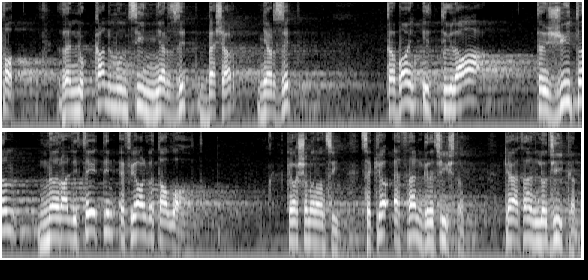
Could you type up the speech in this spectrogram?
Thot: "Dhe nuk kanë mundësi njerëzit bashar, njerëzit të bëjnë ittila të zhyten në realitetin e fjalëve të Allahut. Kjo është shumë me rëndësi, se kjo e then greqishten, kjo e then logjikën,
